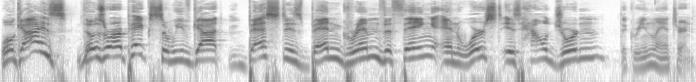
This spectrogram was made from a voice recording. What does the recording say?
Well, guys, those are our picks. So we've got best is Ben Grimm, the Thing, and worst is Hal Jordan, the Green Lantern.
